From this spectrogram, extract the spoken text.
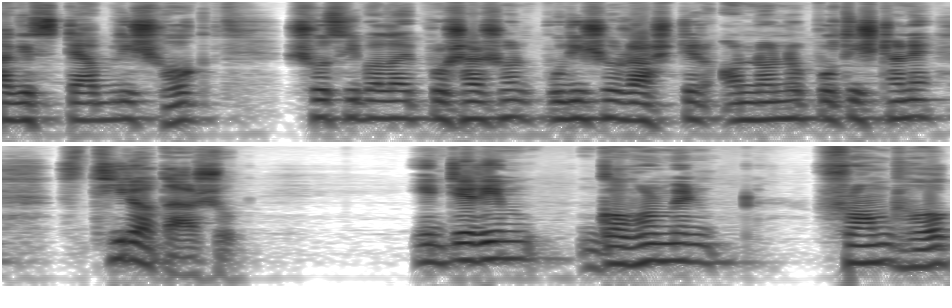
আগে স্ট্যাবলিশ হোক, সচিবালয়, প্রশাসন, পুলিশ ও রাষ্ট্রের অন্যান্য প্রতিষ্ঠানে স্থিরতা আসুক। ইন্টারিম গভর্নমেন্ট ফর্মড হোক,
